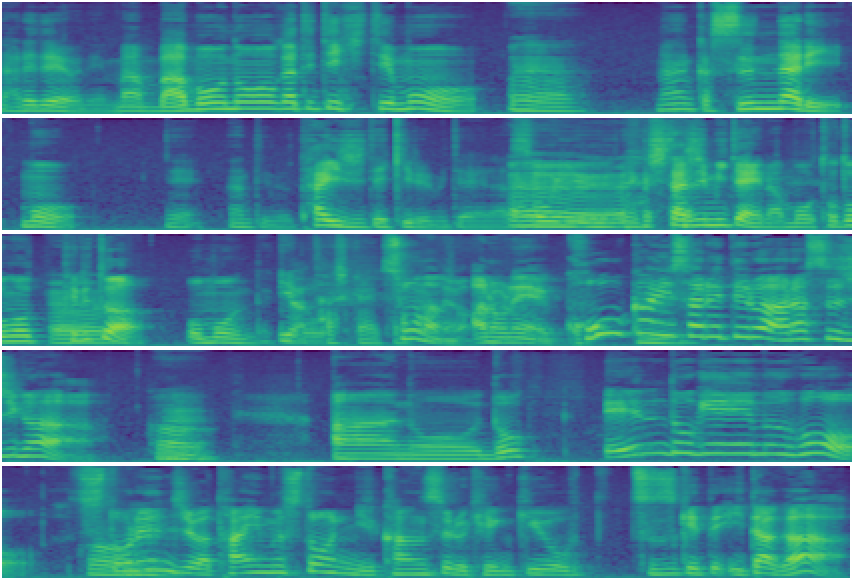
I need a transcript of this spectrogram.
あれだよね、まあ、魔物が出てきてもうん。なんかすんなりもうねなんていうの退治できるみたいなそういうなんか下地みたいなもう整ってるとは思うんだけど、いや確かに。そうなのよ。あのね公開されてるあらすじが、うん。あのどエンドゲーム後ストレンジはタイムストーンに関する研究を続けていたが、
